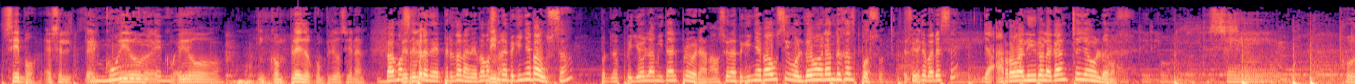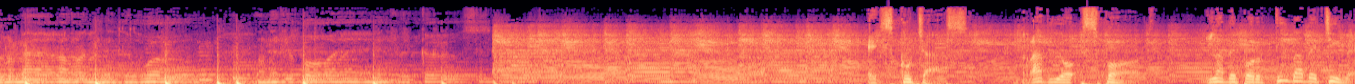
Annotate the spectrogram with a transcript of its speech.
Sí, po, es el, el muy- incompleto, el cumplido opcional. Vamos a Pero te- espérate, perdóname, vamos a hacer Dime. una pequeña pausa, porque nos pilló la mitad del programa. Vamos a hacer una pequeña pausa y volvemos hablando de Hans Pozo. ¿Sí te parece? Ya, arroba libro a la cancha y ya volvemos. 'em. Escuchas Radio Sport, la deportiva de Chile.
